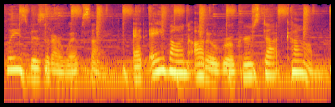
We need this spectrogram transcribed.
Please visit our website at avonautobrokers.com.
